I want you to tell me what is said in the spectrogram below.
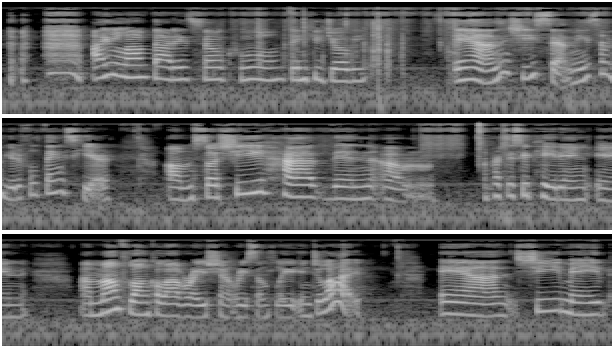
I love that, it's so cool. Thank you, Jovi. And she sent me some beautiful things here. Um, so she had been um, participating in a month-long collaboration recently in July. And she made,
